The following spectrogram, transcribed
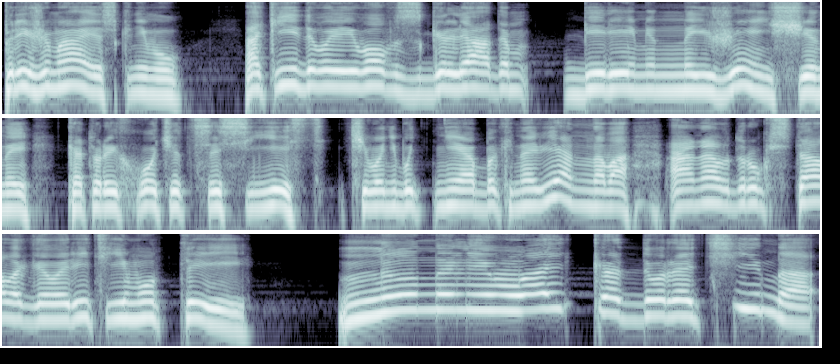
прижимаясь к нему, окидывая его взглядом беременной женщины, которой хочется съесть чего-нибудь необыкновенного, она вдруг стала говорить ему «ты». «Ну, наливай-ка, дурачина!»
